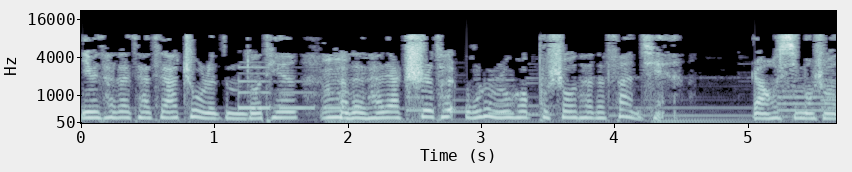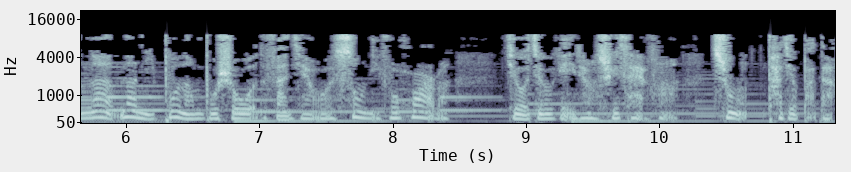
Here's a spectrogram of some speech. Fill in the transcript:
因为他在他家住了这么多天，他在他家吃，他无论如何不收他的饭钱。然后西蒙说那那你不能不收我的饭钱，我送你一幅画吧。结果就给一张水彩画送，他就把它。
